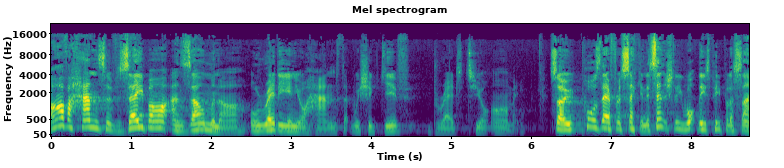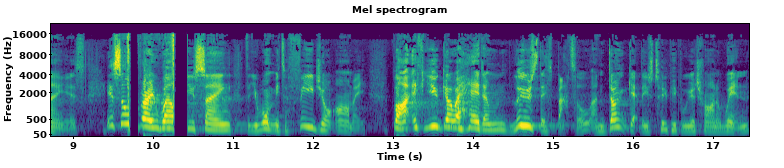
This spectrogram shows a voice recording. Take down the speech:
Are the hands of Zebah and Zalmunna already in your hand that we should give bread to your army? So pause there for a second. Essentially, what these people are saying is it's all very well you saying that you want me to feed your army, but if you go ahead and lose this battle and don't get these two people you're trying to win,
